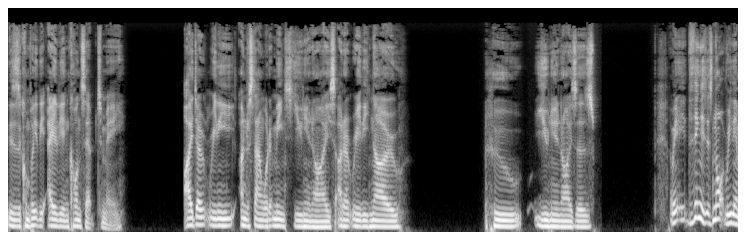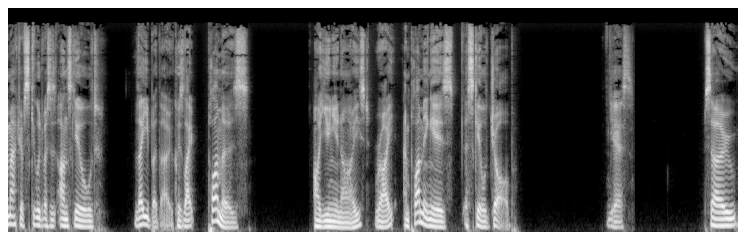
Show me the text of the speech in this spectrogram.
this is a completely alien concept to me. I don't really understand what it means to unionize. I don't really know who unionizes. I mean, the thing is, it's not really a matter of skilled versus unskilled labor, though, because like plumbers are unionized, right? And plumbing is a skilled job. Yes. So,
